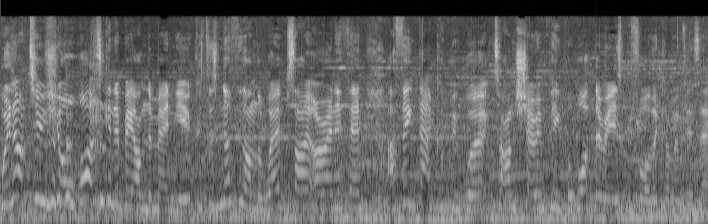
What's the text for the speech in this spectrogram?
We're not too sure what's going to be on the menu because there's nothing on the website or anything. I think that could be worked on, showing people what there is before they come and visit.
